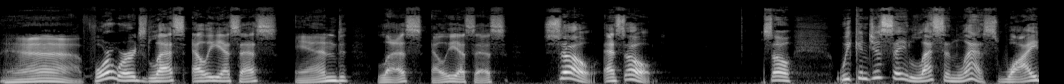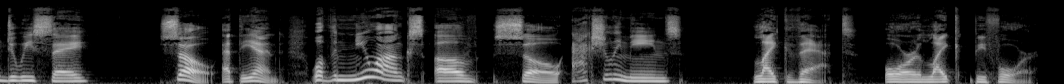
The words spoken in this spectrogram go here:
Yeah. Four words less, L E S S, and less, L E S S, so, S O. So we can just say less and less. Why do we say so at the end? Well, the nuance of so actually means like that or like before.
